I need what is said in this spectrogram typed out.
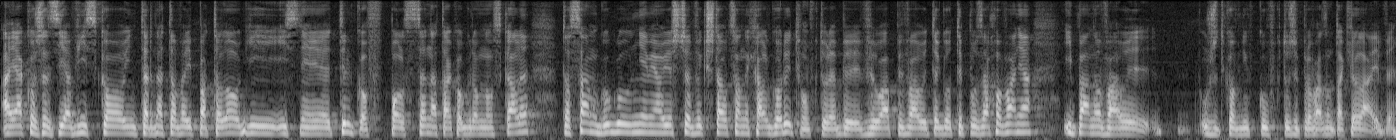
a jako, że zjawisko internetowej patologii istnieje tylko w Polsce na tak ogromną skalę, to sam Google nie miał jeszcze wykształconych algorytmów, które by wyłapywały tego typu zachowania i banowały użytkowników, którzy prowadzą takie live'y.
